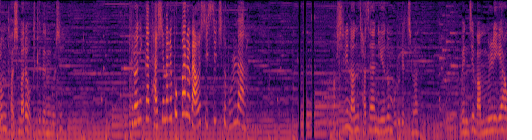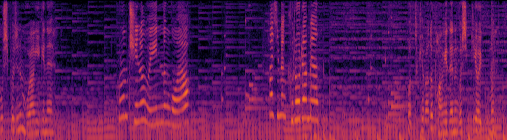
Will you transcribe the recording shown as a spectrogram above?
그럼 다시 말해 어떻게 되는 거지? 그러니까 다시마의 폭발을 막을 수 있을지도 몰라. 확실히 나는 자세한 이유는 모르겠지만 왠지 맞물리게 하고 싶어지는 모양이긴 해. 그럼 쥐는 왜 있는 거야? 하지만 그러려면 어떻게 봐도 방해되는 것이 끼어 있구만.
